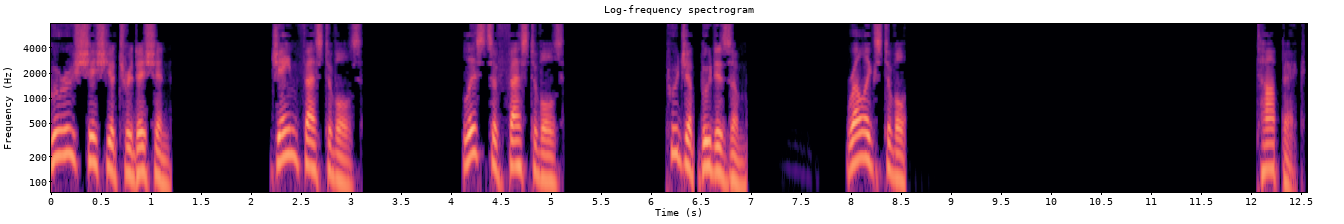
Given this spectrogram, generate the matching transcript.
Guru Shishya tradition Jain festivals Lists of festivals Puja Buddhism Relicstival Topic.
